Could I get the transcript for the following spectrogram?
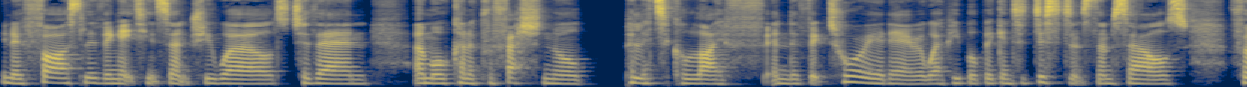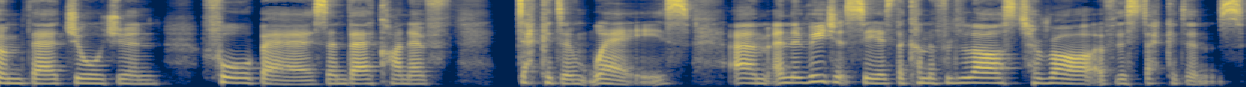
you know, fast living 18th century world to then a more kind of professional political life in the Victorian era where people begin to distance themselves from their Georgian forebears and their kind of decadent ways. Um, and the Regency is the kind of last hurrah of this decadence,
